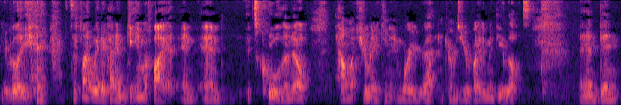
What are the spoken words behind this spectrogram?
it really, it's a fun way to kind of gamify it. And, and it's cool to know how much you're making and where you're at in terms of your vitamin D levels. And then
